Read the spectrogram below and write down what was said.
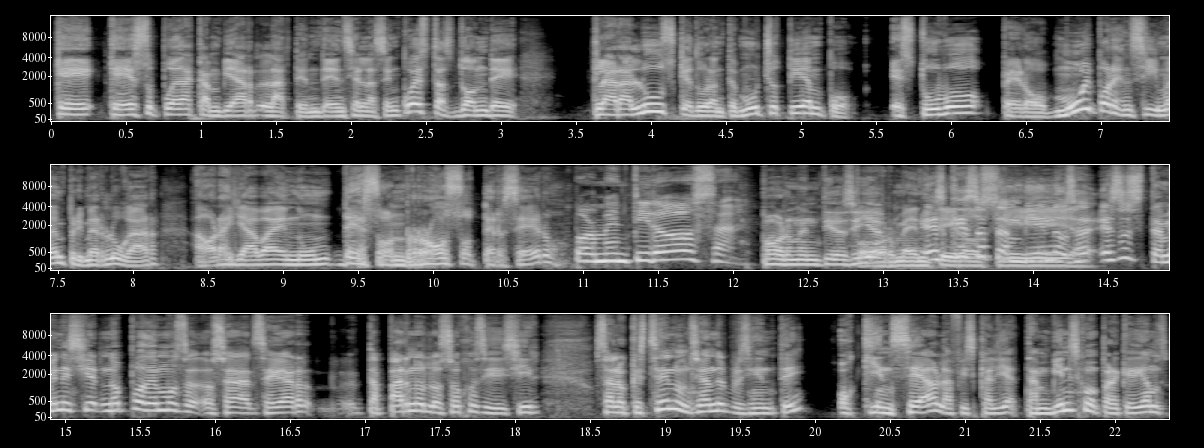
que, que eso pueda cambiar la tendencia en las encuestas, donde Clara Luz, que durante mucho tiempo estuvo, pero muy por encima en primer lugar, ahora ya va en un deshonroso tercero. Por mentirosa. Por mentirosilla. Por Es que eso también, o sea, eso sí también es cierto. No podemos, o sea, cegar, taparnos los ojos y decir, o sea, lo que esté denunciando el presidente, o quien sea, o la fiscalía, también es como para que digamos,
